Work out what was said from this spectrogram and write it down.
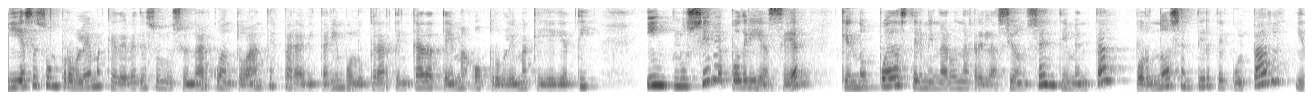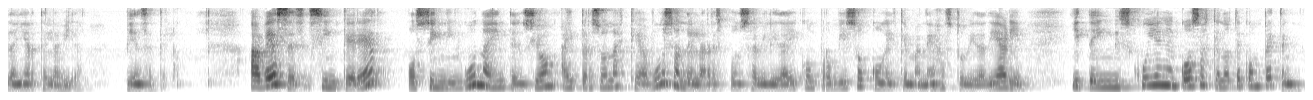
Y ese es un problema que debes de solucionar cuanto antes para evitar involucrarte en cada tema o problema que llegue a ti. Inclusive podría ser que no puedas terminar una relación sentimental por no sentirte culpable y dañarte la vida. Piénsatelo. A veces, sin querer o sin ninguna intención, hay personas que abusan de la responsabilidad y compromiso con el que manejas tu vida diaria y te inmiscuyen en cosas que no te competen,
